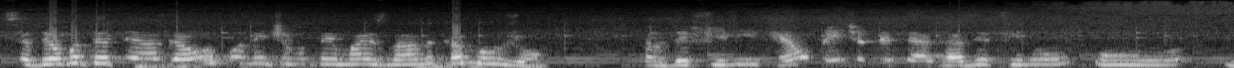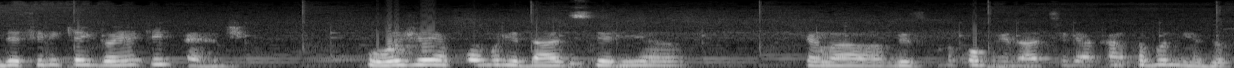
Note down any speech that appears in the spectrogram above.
Você deu uma TTH, o oponente não tem mais nada, acabou o jogo ela define realmente a TTH define o, define quem ganha e quem perde. Hoje a comunidade seria pela visão da comunidade seria a carta banida.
